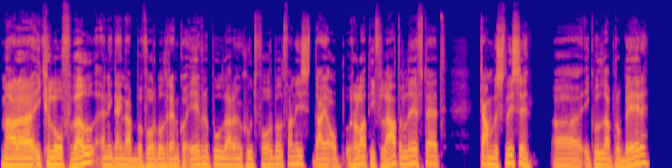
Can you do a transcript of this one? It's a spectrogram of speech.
Maar ik geloof wel, en ik denk dat bijvoorbeeld Remco Evenepoel daar een goed voorbeeld van is, dat je op relatief late leeftijd kan beslissen, uh, ik wil dat proberen.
